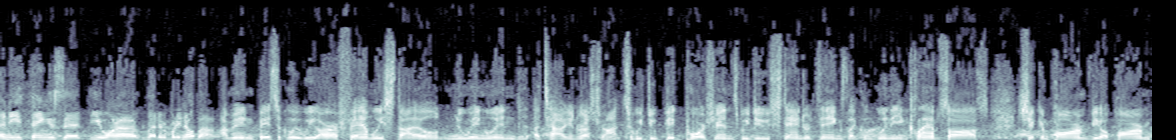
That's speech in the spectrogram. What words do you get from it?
Any things that you want to let everybody know about? I mean, basically, we are a family style New England Italian restaurant. So we do big portions, we do standard things like linguine and clam sauce, chicken parm, veal parm.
